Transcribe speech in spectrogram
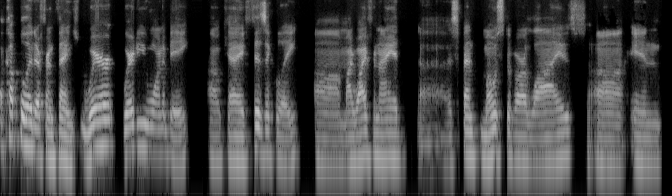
a couple of different things. Where where do you want to be? Okay physically. Um, my wife and i had uh, spent most of our lives uh, in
